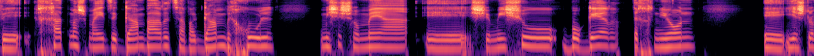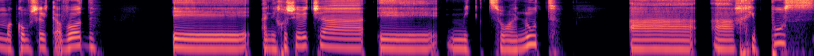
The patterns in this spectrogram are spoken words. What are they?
וחד משמעית זה גם בארץ, אבל גם בחו"ל. מי ששומע אה, שמישהו בוגר טכניון, אה, יש לו מקום של כבוד. אה, אני חושבת שהמקצוענות, אה, החיפוש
